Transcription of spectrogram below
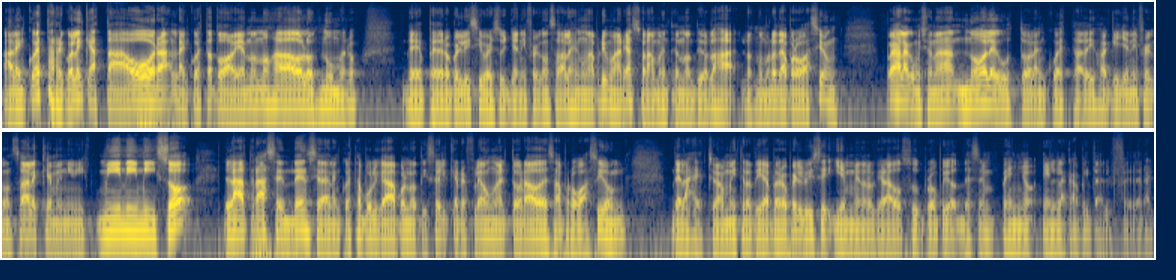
a la encuesta. Recuerden que hasta ahora la encuesta todavía no nos ha dado los números de Pedro Pelisi versus Jennifer González en una primaria, solamente nos dio los, números de aprobación. Pues a la comisionada no le gustó la encuesta. Dijo aquí Jennifer González que minimizó la trascendencia de la encuesta publicada por Noticel, que refleja un alto grado de desaprobación de la gestión administrativa de Pedro Pierluisi y en menor grado su propio desempeño en la capital federal.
